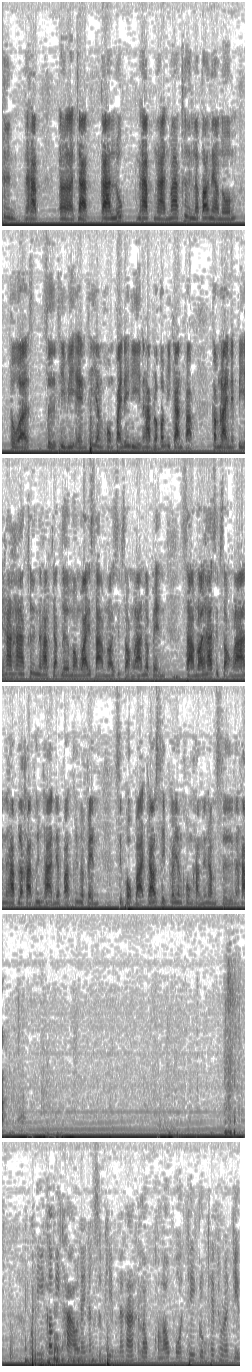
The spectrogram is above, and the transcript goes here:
ขึ้นนะครับจากการลุกนะครับงานมากขึ้นแล้วก็แนวโน้มตัวสื่อทีวีเองที่ยังคงไปได้ดีนะครับ แล้วก็มีการปรับกำไรในปี 55 ขึ้นนะครับ จากเดิมมองไว้ 312 ล้านมาเป็น 352 ล้านนะครับ ราคาพื้นฐานเนี่ยปรับขึ้นมาเป็น 16 บาท 90 ก็ยังคงคำแนะนำซื้อนะครับ วันนี้ก็มีข่าวในหนังสือพิมพ์นะคะ เราของเราโพสต์ที่กรุงเทพธุรกิจ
